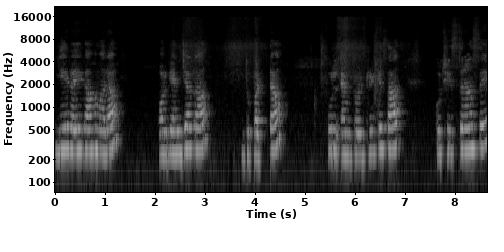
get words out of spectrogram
ये रहेगा हमारा ऑर्गेंजा का। दुपट्टा फुल एम्ब्रॉयडरी के साथ, कुछ इस तरह से।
